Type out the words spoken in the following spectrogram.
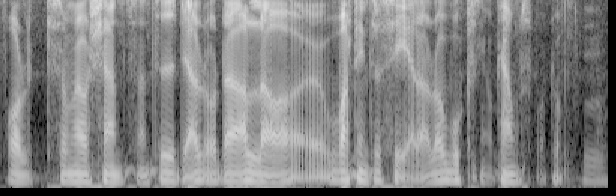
folk som jag har känt sedan tidigare då, där alla har varit intresserade av boxning och kampsport. Då. Mm.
